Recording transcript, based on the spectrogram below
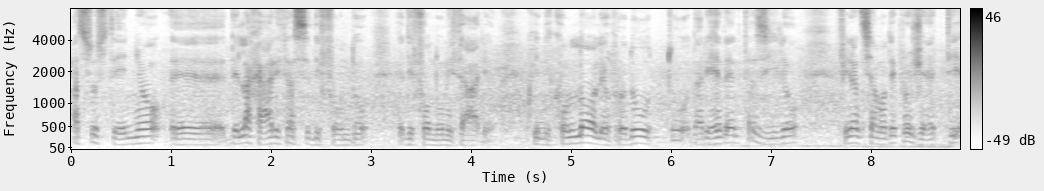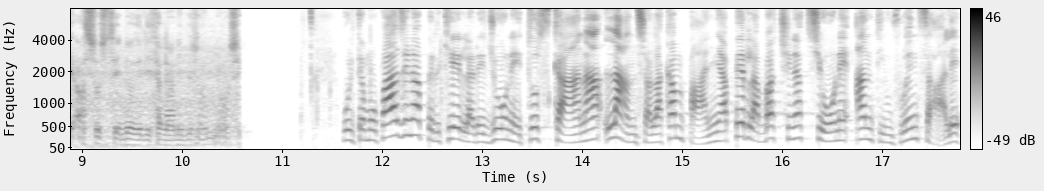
a sostegno eh, della Caritas di, fondo, di fondo unitario. Quindi con l'olio prodotto da richiedente asilo finanziamo dei progetti a sostegno degli italiani bisognosi. Voltiamo pagina perché la regione toscana lancia la campagna per la vaccinazione anti-influenzale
